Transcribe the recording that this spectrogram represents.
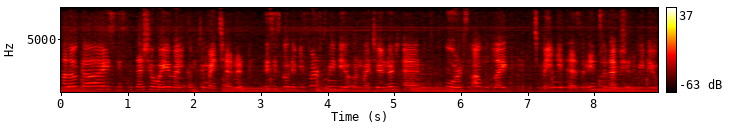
Hello guys, it's Natasha Way. Welcome to my channel. This is going to be first video on my channel and of course I would like to make it as an introduction video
